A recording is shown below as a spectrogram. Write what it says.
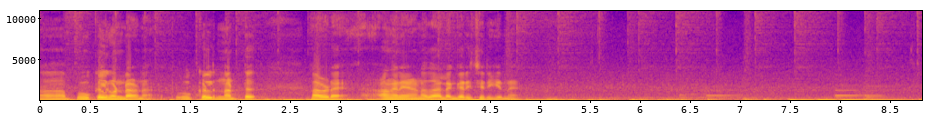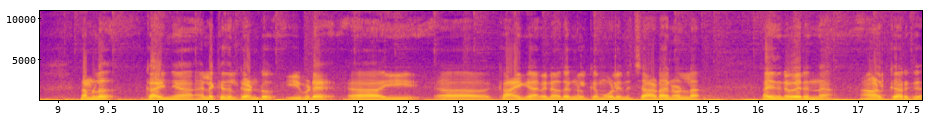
ആ, പൂക്കൾ കൊണ്ടാണ്. പൂക്കൾ നട്ട് അവിടെ അങ്ങനെയാണ് അത് അലങ്കരിച്ചിരിക്കുന്നത് നമ്മൾ കഴിഞ്ഞ ലക്കത്തിൽ കണ്ടു ഇവിടെ ഈ കായിക വിനോദങ്ങൾക്ക് മുകളിൽ നിന്ന് ചാടാനുള്ള ഇതിന് വരുന്ന ആൾക്കാർക്ക്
